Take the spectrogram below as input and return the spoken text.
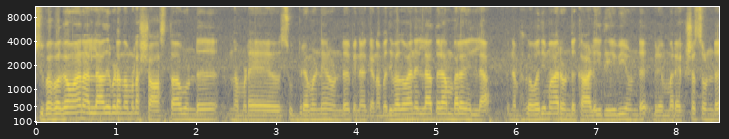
ശിവഭഗവാൻ അല്ലാതെ ഇവിടെ നമ്മുടെ ശാസ്താവുണ്ട് നമ്മുടെ സുബ്രഹ്മണ്യനുണ്ട് പിന്നെ ഗണപതി ഭഗവാൻ ഇല്ലാത്തൊരു അമ്പലമില്ല പിന്നെ ഭഗവതിമാരുണ്ട് കാളി ദേവിയുണ്ട് ബ്രഹ്മരക്ഷസുണ്ട്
